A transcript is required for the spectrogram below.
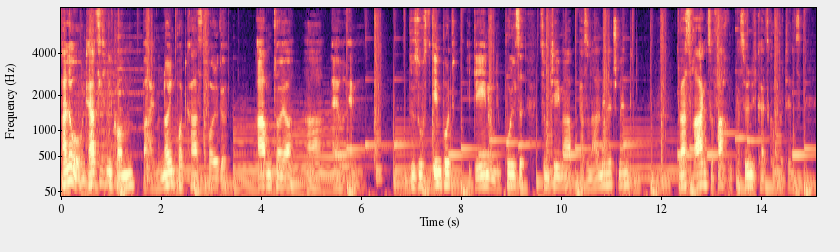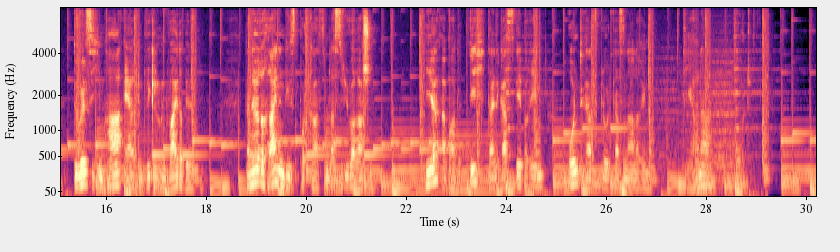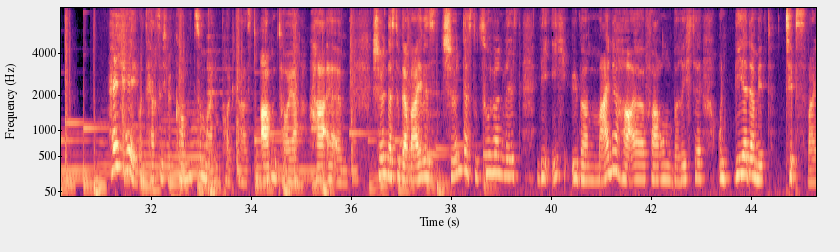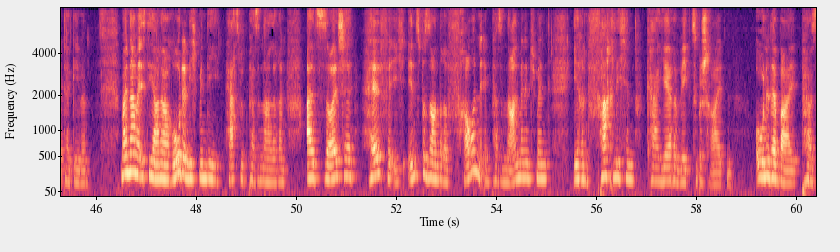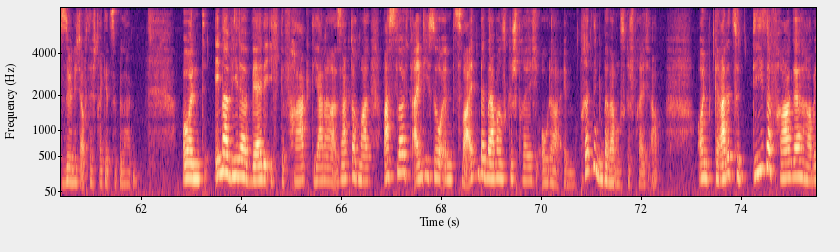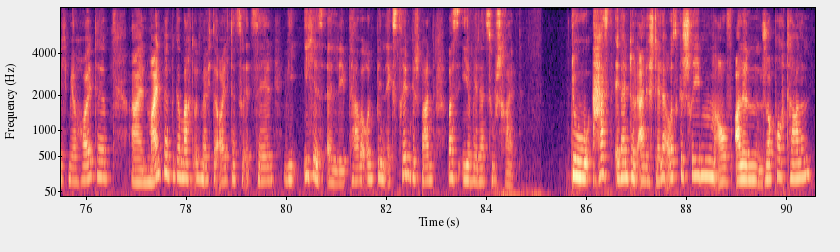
Hallo und herzlich willkommen bei einer neuen Podcast-Folge Abenteuer HRM. Du suchst Input, Ideen und Impulse zum Thema Personalmanagement. Du hast Fragen zur Fach- und Persönlichkeitskompetenz. Du willst dich im HR entwickeln und weiterbilden. Dann hör doch rein in diesen Podcast und lass dich überraschen. Hier erwartet dich deine Gastgeberin und Herzblutpersonalerin Diana. Hey, hey und herzlich willkommen zu meinem Podcast Abenteuer HRM. Schön, dass du dabei bist. Schön, dass du zuhören willst, wie ich über meine HR-Erfahrungen berichte und dir damit Tipps weitergebe. Mein Name ist Diana Roth und ich bin die Herzblutpersonalerin. Als solche helfe ich insbesondere Frauen im Personalmanagement, ihren fachlichen Karriereweg zu beschreiten ohne dabei persönlich auf der Strecke zu bleiben. Und immer wieder werde ich gefragt, Jana, sag doch mal, was läuft eigentlich so im zweiten Bewerbungsgespräch oder im dritten Bewerbungsgespräch ab? Und gerade zu dieser Frage habe ich mir heute ein Mindmap gemacht und möchte euch dazu erzählen, wie ich es erlebt habe und bin extrem gespannt, was ihr mir dazu schreibt. Du hast eventuell eine Stelle ausgeschrieben auf allen Jobportalen.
